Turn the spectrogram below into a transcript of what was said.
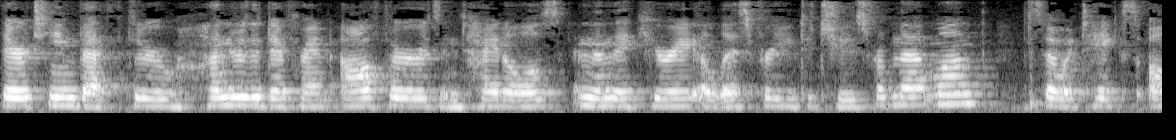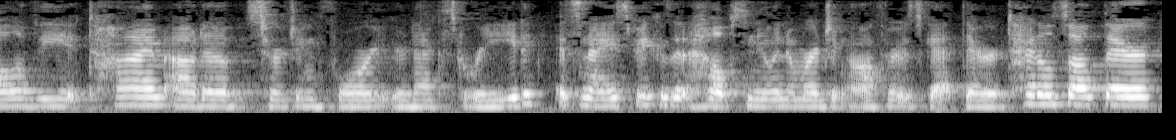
Their team vets through hundreds of different authors and titles, and then they curate a list for you to choose from that month. So it takes all of the time out of searching for your next read. It's nice because it helps new and emerging authors get their titles out there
